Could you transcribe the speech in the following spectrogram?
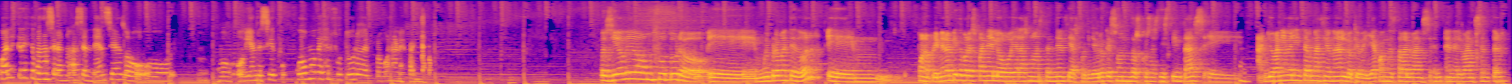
¿cuáles crees que van a ser las nuevas tendencias o, o, bien decir, ¿cómo ves el futuro del pro bono en España? Pues yo veo un futuro eh, muy prometedor. Eh, bueno, primero empiezo por España y luego voy a las nuevas tendencias, porque yo creo que son dos cosas distintas. Eh, yo a nivel internacional lo que veía cuando estaba en el Band Center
